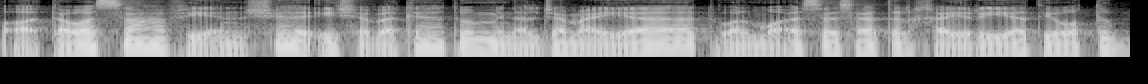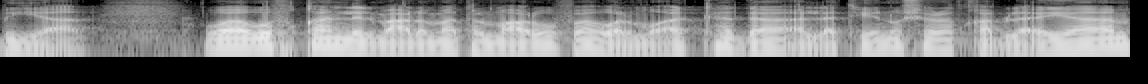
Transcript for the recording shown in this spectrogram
وتوسع في إنشاء شبكات من الجمعيات والمؤسسات الخيرية والطبية. ووفقا للمعلومات المعروفة والمؤكدة التي نشرت قبل أيام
